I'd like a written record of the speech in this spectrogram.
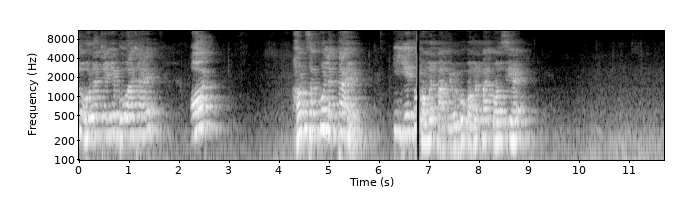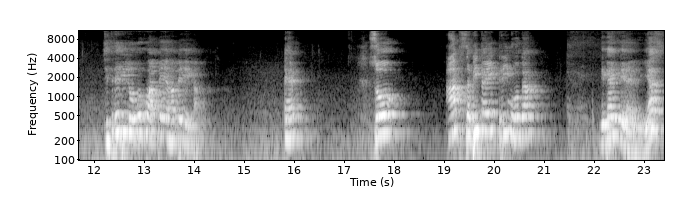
जो होना चाहिए वो आ जाए। और हम सबको लगता है कि ये तो कॉमन बात है, और वो कॉमन बात कौन सी है? जितने भी लोगों को आपने यहाँ पे देखा है सो so, आप सभी का एक ड्रीम होगा। दिखाई दे रहा है यस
